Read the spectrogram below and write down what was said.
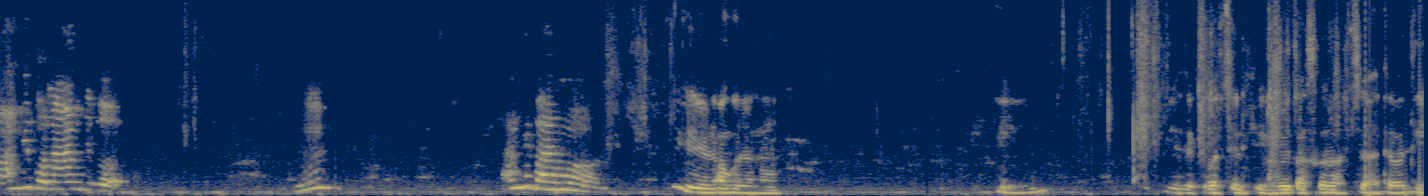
গান দিব না আন দিব হুম গান দিব এখন এই না করে না এই- এই দেখতে পাচ্ছেন কীভাবে কাজ করা হচ্ছে হাতাহাতি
